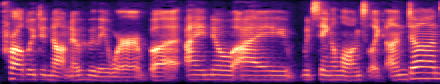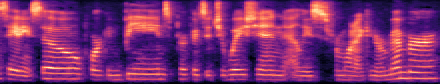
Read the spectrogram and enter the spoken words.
probably did not know who they were, but I know I would sing along to like Undone, Say It Ain't So, Pork and Beans, Perfect Situation, at least from what I can remember.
